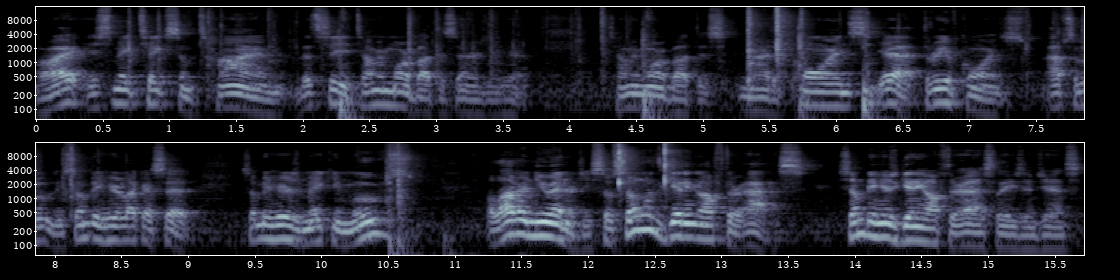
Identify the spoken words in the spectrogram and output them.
All right, this may take some time. Let's see. Tell me more about this energy here. Tell me more about this Knight of Coins. Yeah, three of coins. Absolutely. Somebody here, like I said, somebody here is making moves. A lot of new energy. So someone's getting off their ass. Somebody here is getting off their ass, ladies and gents,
